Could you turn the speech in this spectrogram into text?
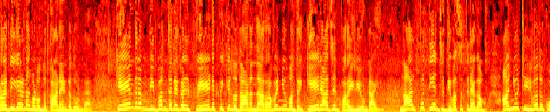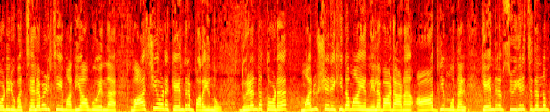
പ്രതികരണങ്ങൾ ഒന്ന് കാണേണ്ടതുണ്ട്. കേന്ദ്രം നിബന്ധനകൾ പേടിപ്പിക്കുന്നതാണെന്ന് റവന്യൂ മന്ത്രി കെ രാജൻ പറയുകയുണ്ടായി. നാൽപ്പത്തിയഞ്ച് ദിവസത്തിനകം അഞ്ഞൂറ്റി ഇരുപത് കോടി രൂപ ചെലവഴിച്ചേ മതിയാകൂ എന്ന് വാശിയോടെ കേന്ദ്രം പറയുന്നു. ദുരന്തത്തോട് മനുഷ്യരഹിതമായ നിലപാടാണ് ആദ്യം മുതൽ കേന്ദ്രം സ്വീകരിച്ചതെന്നും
